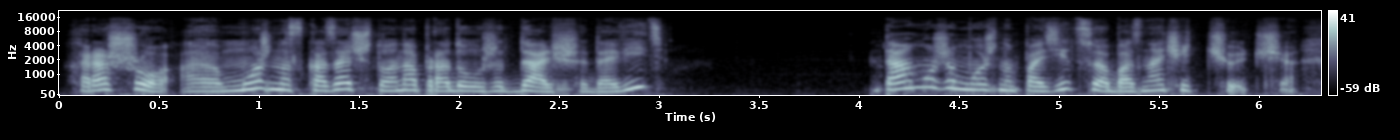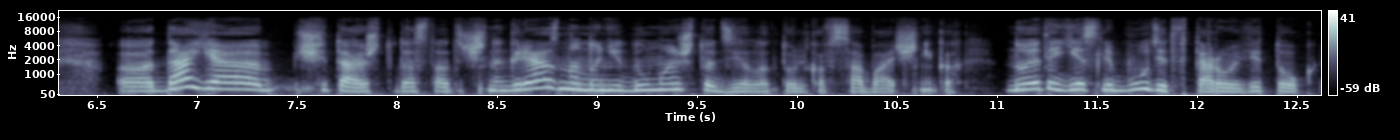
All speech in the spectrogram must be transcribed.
Хорошо, а можно сказать, что она продолжит дальше давить, там уже можно позицию обозначить четче. Э, да, я считаю, что достаточно грязно, но не думаю, что дело только в собачниках. Но это если будет второй виток.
